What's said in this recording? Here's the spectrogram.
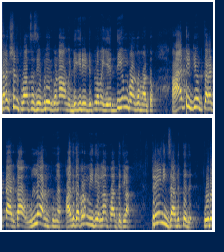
செலெக்ஷன் ப்ராசஸ் எப்படி இருக்கும்னா அவங்க டிகிரி டிப்ளமா எதையும் பார்க்க மாட்டோம். ஆட்டிடியூட் கரெக்டாக இருக்கா? உள்ளே அனுப்புங்க. அதுக்கப்புறம் மீதி எல்லாம் பார்த்துக்கலாம். ட்ரைனிங்ஸ் அடுத்தது. ஒரு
